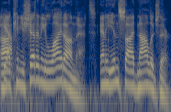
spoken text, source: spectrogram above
Uh, Yeah. Can you shed any light on that? Any inside knowledge there?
